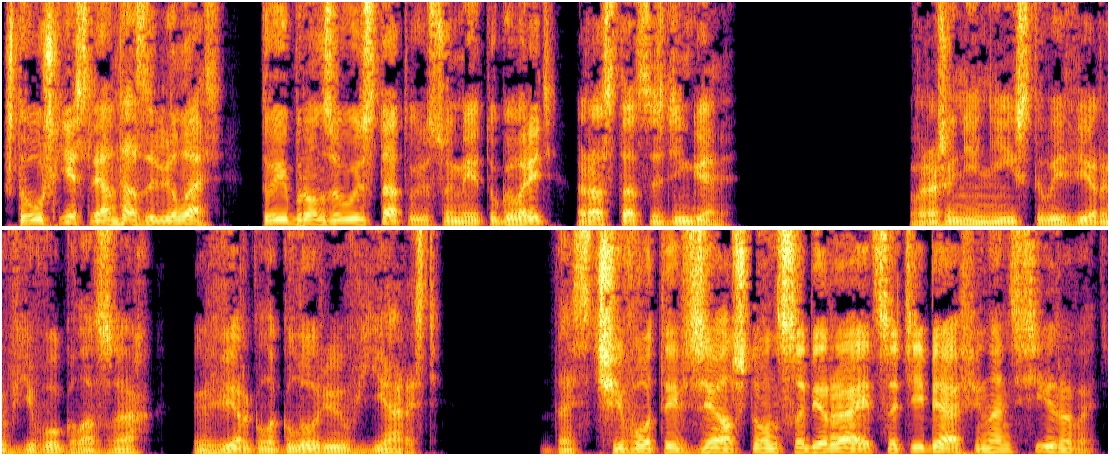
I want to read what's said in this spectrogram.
что уж если она завелась, то и бронзовую статую сумеет уговорить расстаться с деньгами. Выражение неистовой веры в его глазах ввергло Глорию в ярость. Да с чего ты взял, что он собирается тебя финансировать?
